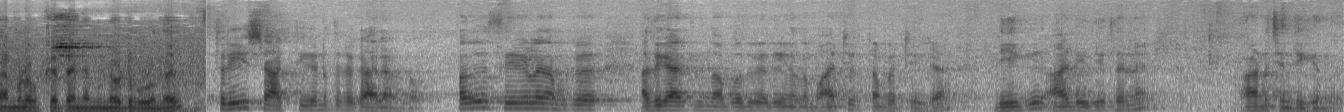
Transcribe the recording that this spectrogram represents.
നമ്മളൊക്കെ തന്നെ മുന്നോട്ട് പോകുന്നത്. സ്ത്രീ ശാക്തീകരണത്തിന്റെ കാലമാണല്ലോ. അപ്പം അത് സ്ത്രീകളെ നമുക്ക് അധികാരത്തിൽ നിന്ന് പൊതുവേദിയിൽ നിന്ന് മാറ്റി നിർത്താൻ പറ്റില്ല ലീഗ് ആ രീതിയിൽ തന്നെ ആണ് ചിന്തിക്കുന്നത്.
